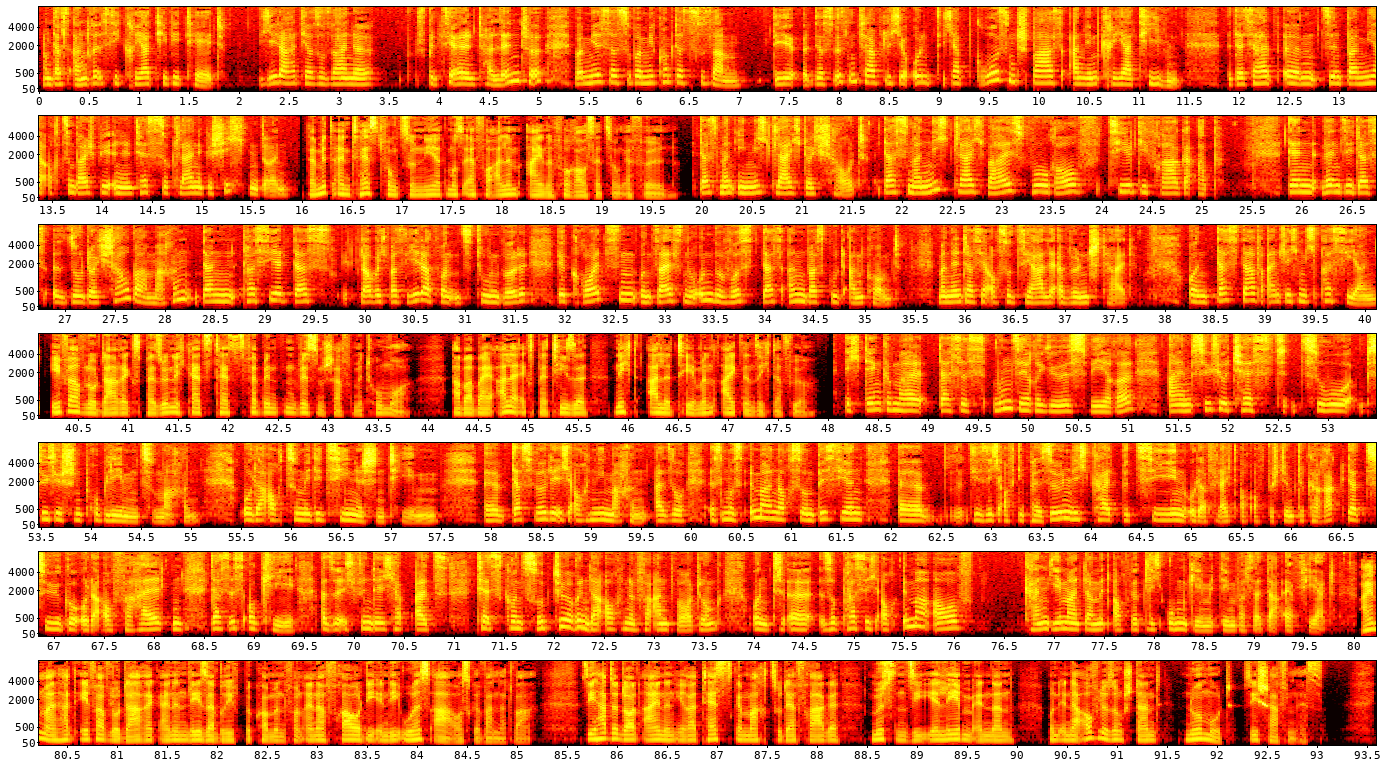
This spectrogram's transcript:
und das andere ist die Kreativität. Jeder hat ja so seine speziellen Talente. Bei mir ist das so, bei mir kommt das zusammen die, das Wissenschaftliche und ich habe großen Spaß an dem Kreativen. Deshalb ähm, sind bei mir auch zum Beispiel in den Tests so kleine Geschichten drin. Damit ein Test funktioniert, muss er vor allem eine Voraussetzung erfüllen dass man ihn nicht gleich durchschaut, dass man nicht gleich weiß, worauf zielt die Frage ab. Denn wenn Sie das äh, so durchschaubar machen, dann passiert das, glaube ich, was jeder von uns tun würde. Wir kreuzen und sei es nur unbewusst das an, was gut ankommt. Man nennt das ja auch soziale Erwünschtheit. Und das darf eigentlich nicht passieren. Eva Vlodareks Persönlichkeitstests verbinden Wissenschaft mit Humor. Aber bei aller Expertise, nicht alle Themen eignen sich dafür. Ich denke mal, dass es unseriös wäre, einen Psychotest zu psychischen Problemen zu machen oder auch zu medizinischen Themen. Äh, das würde ich auch nie machen. Also es muss immer noch so ein bisschen, äh, die sich auf die Persönlichkeit beziehen oder vielleicht auch auf bestimmte Charakterzüge oder auf Verhalten. Das ist okay. Also ich finde, ich habe als Testkonstrukteurin da auch eine Verantwortung und äh, so passe ich auch immer auf, kann jemand damit auch wirklich umgehen mit dem, was er da erfährt. Einmal hat Eva Vlodarek einen Leserbrief bekommen von einer Frau, die in die USA ausgewandert war. Sie hatte dort einen ihrer Tests gemacht zu der Frage, müssen sie ihr Leben ändern? Und in der Auflösung stand, nur Mut, sie schaffen es.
